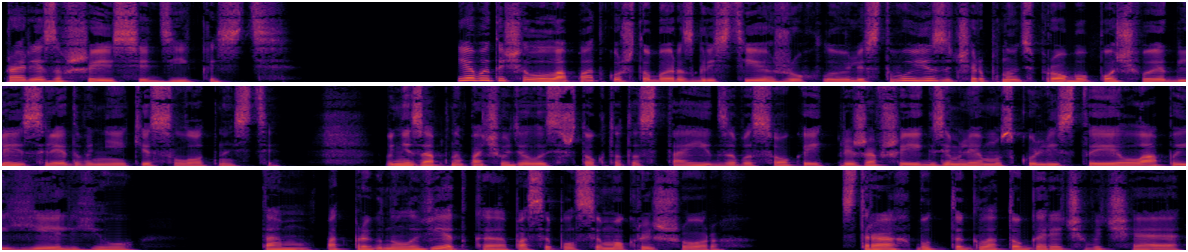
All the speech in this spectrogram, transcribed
Прорезавшаяся дикость. Я вытащила лопатку, чтобы разгрести жухлую листву и зачерпнуть пробу почвы для исследования кислотности. Внезапно почудилось, что кто-то стоит за высокой, прижавшей к земле мускулистой лапой елью — там подпрыгнула ветка, посыпался мокрый шорох. Страх, будто глоток горячего чая,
